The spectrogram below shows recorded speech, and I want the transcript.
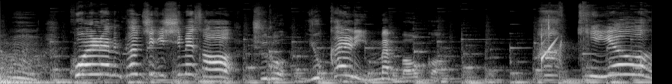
음, 코알라는 편식이 심해서 주로 유칼리 잎만 먹어. 아, 귀여워.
